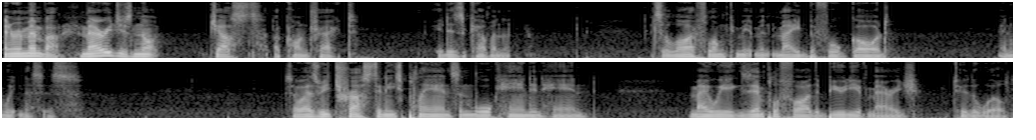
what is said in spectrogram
And remember, marriage is not just a contract, it is a covenant. It's a lifelong commitment made before God and witnesses. So as we trust in His plans and walk hand in hand, may we exemplify the beauty of marriage to the world.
